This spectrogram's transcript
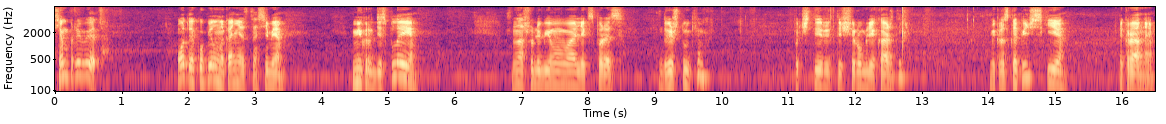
Всем привет! Вот я купил наконец-то себе микродисплеи с нашего любимого Алиэкспресс. Две штуки по 4000 рублей каждый. Микроскопические экраны.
